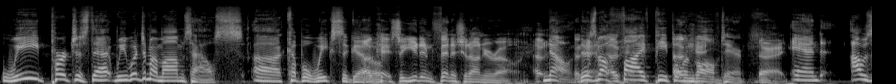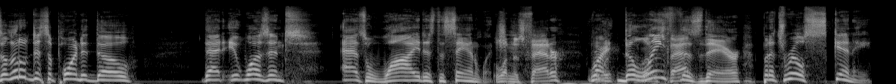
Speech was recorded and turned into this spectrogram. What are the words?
We purchased that. We went to my mom's house uh, a couple weeks ago. Okay, so you didn't finish it on your own. Uh, No, okay, there's about okay, five people okay. involved here. All right. And I was a little disappointed though that it wasn't as wide as the sandwich. One is fatter. Right. One- The length is there, but it's real skinny.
